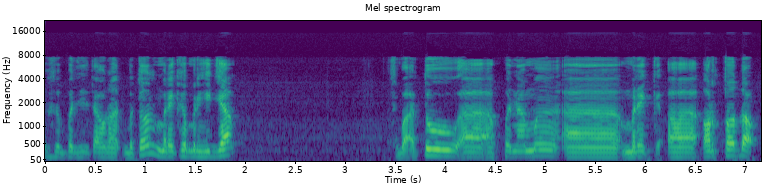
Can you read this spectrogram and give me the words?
seperti Taurat? Betul? Mereka berhijab? Sebab tu uh, apa nama uh, mereka uh, ortodoks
